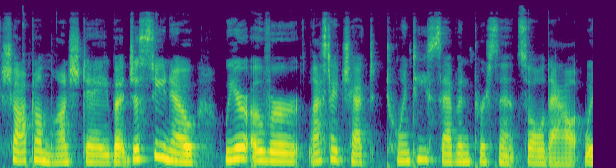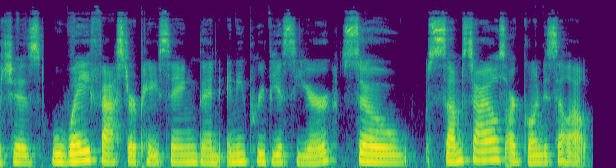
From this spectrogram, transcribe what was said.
shopped on launch day. But just so you know, we are over, last I checked, 27% sold out, which is way faster pacing than any previous year. So some styles are going to sell out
